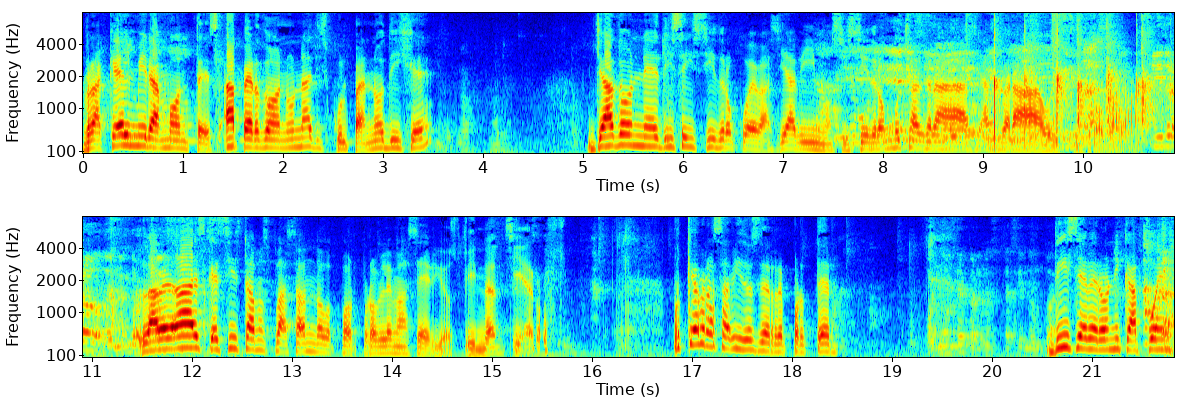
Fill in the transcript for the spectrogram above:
Raquel Miramontes. Ah, perdón, una disculpa, no dije. Ya doné, dice Isidro Cuevas. Ya vimos, Isidro. Muchas gracias, bravo, Isidro. bravo. La verdad es que sí estamos pasando por problemas serios financieros. ¿Por qué habrá sabido ese reportero? No sé, pero nos está haciendo un paro. Dice Verónica Fuentes.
